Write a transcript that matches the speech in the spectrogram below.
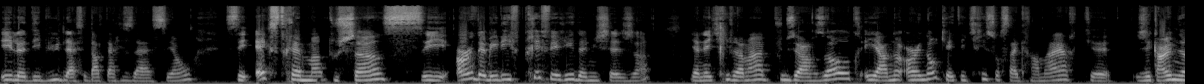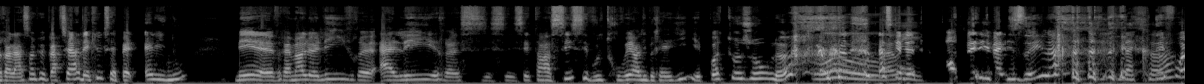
et le début de la sédentarisation. C'est extrêmement touchant. C'est un de mes livres préférés de Michel Jean. Il y en a écrit vraiment plusieurs autres. Et il y en a un autre qui a été écrit sur sa grand-mère, que j'ai quand même une relation un peu particulière avec lui, qui s'appelle Elinou. Mais euh, vraiment, le livre à lire euh, ces temps-ci, si vous le trouvez en librairie, il n'est pas toujours là. Oh, Parce ah que on fait dévaliser. D'accord. Des fois,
